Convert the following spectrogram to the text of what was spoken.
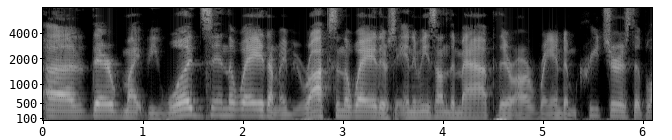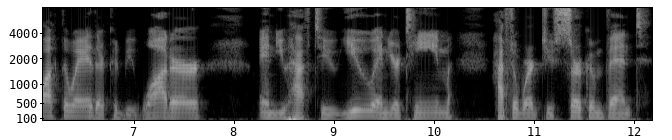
Uh, there might be woods in the way. There might be rocks in the way. There's enemies on the map. There are random creatures that block the way. There could be water. And you have to, you and your team have to work to circumvent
